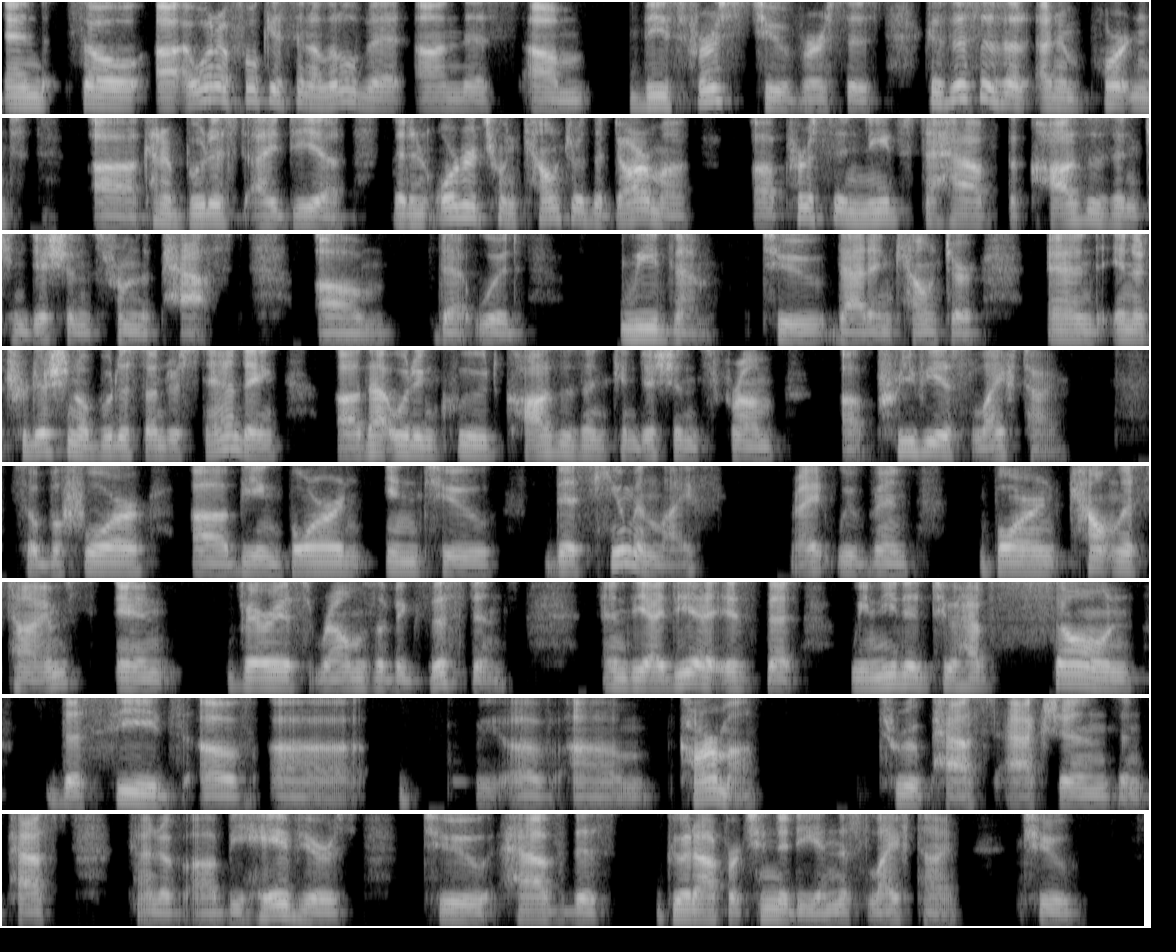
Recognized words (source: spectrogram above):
And so uh, I want to focus in a little bit on this, um, these first two verses, because this is a, an important uh, kind of Buddhist idea that in order to encounter the Dharma, a person needs to have the causes and conditions from the past um, that would lead them to that encounter. And in a traditional Buddhist understanding, uh, that would include causes and conditions from a previous lifetime. So before uh, being born into this human life, right, we've been born countless times in various realms of existence. And the idea is that we needed to have sown the seeds of, uh, of um, karma through past actions and past kind of uh, behaviors to have this good opportunity in this lifetime to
